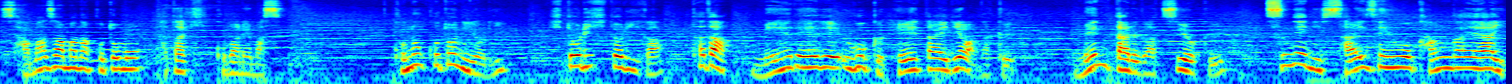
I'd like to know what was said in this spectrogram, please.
様々なことも叩き込まれます。このことにより一人一人がただ命令で動く兵隊ではなくメンタルが強く常に最善を考え合い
